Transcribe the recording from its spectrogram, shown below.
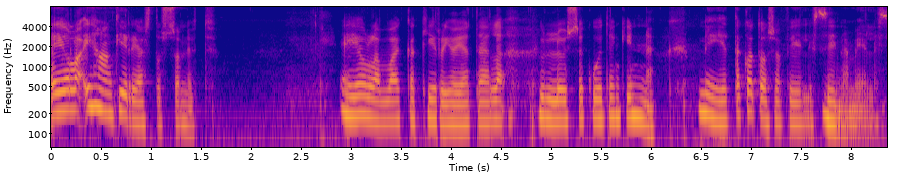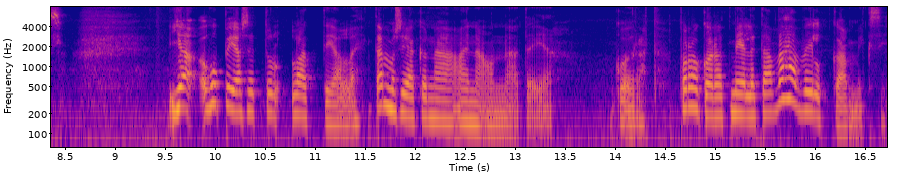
Ei olla ihan kirjastossa nyt. Ei olla, vaikka kirjoja täällä hyllyissä kuitenkin näkyy. Niin, että kotosa fiilis siinä mm. mielessä. Ja hupi asettu lattialle. Tämmöisiäkö nämä aina on nämä teidän koirat? Porokoirat mielletään vähän vilkkaammiksi.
